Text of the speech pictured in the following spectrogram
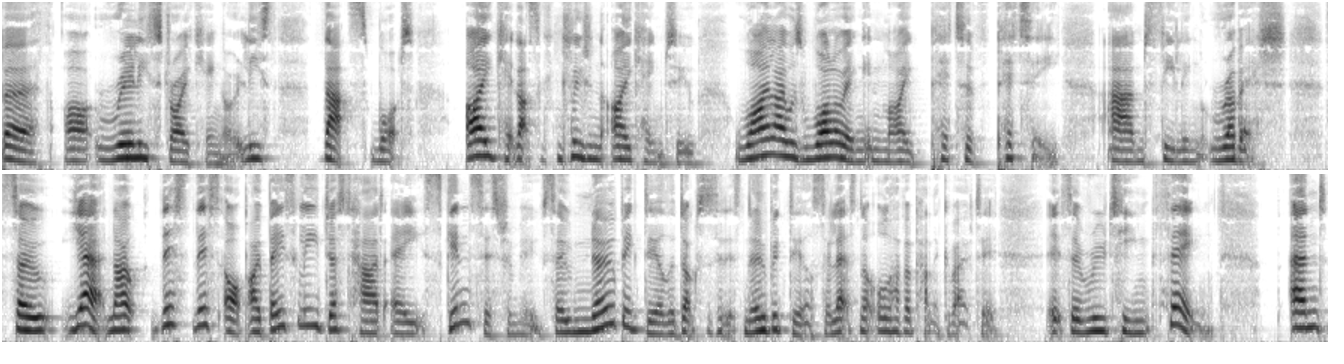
birth are really striking, or at least that's what I came, that's the conclusion that I came to while I was wallowing in my pit of pity and feeling rubbish. So yeah, now this, this op, I basically just had a skin cyst removed. So no big deal. The doctor said it's no big deal. So let's not all have a panic about it. It's a routine thing. And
